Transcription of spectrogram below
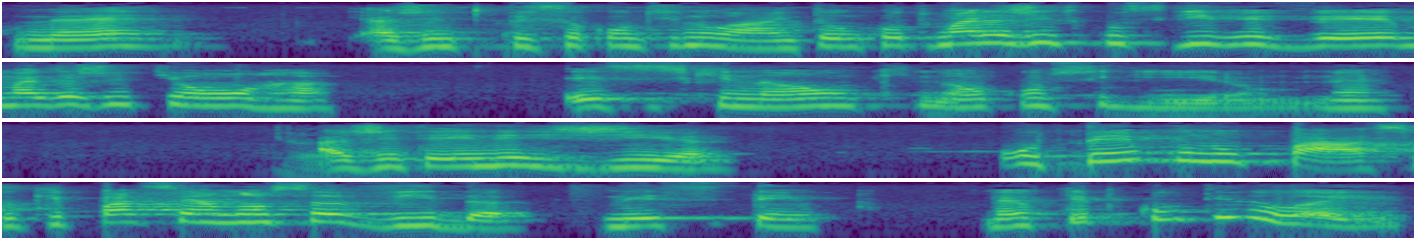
né? a gente precisa continuar. Então, quanto mais a gente conseguir viver, mais a gente honra esses que não, que não conseguiram, né? É. A gente é energia. O tempo não passa, o que passa é a nossa vida nesse tempo, né? O tempo continua aí.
